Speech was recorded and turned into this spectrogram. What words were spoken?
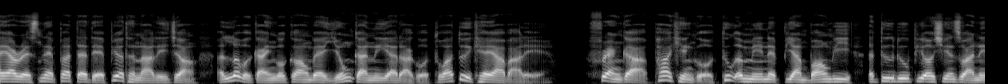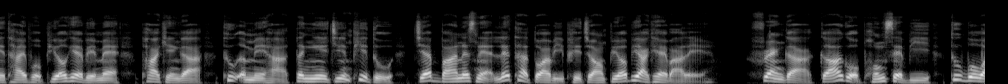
IRS နဲ့ပတ်သက်တဲ့ပြဿနာတွေကြောင့်အလုပ်အကိုင်ကိုကောင်းပဲရုန်းကန်နေရတာကိုတွားတွေ့ခဲ့ရပါတယ်။ Frank ကဖခင်ကိုသူ့အမေနဲ့ပြန်ပေါင်းပြီးအတူတူပျော်ရွှင်စွာနေထိုင်ဖို့ပြောခဲ့ပေမဲ့ဖခင်ကသူ့အမေဟာတငယ်ချင်းဖြစ်သူ Jeff Barnes နဲ့လက်ထပ်သွားပြီးဖြစ်ကြောင်းပြောပြခဲ့ပါတယ်။ Frank ကကားကိုဖုံးဆက်ပြီးသူ့ဘဝ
